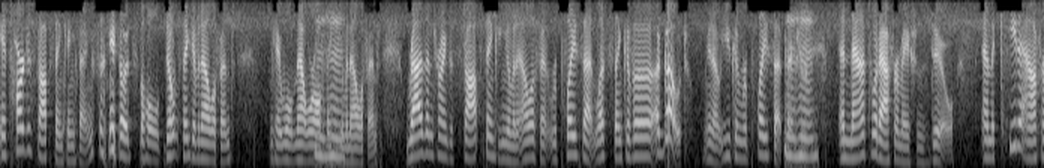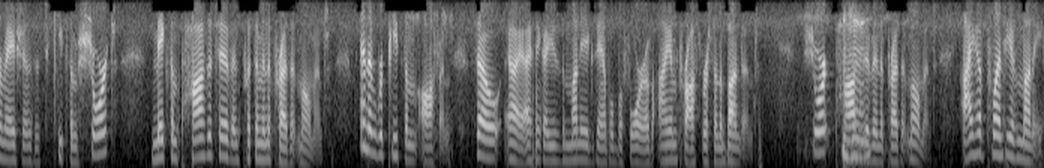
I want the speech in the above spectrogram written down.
it's hard to stop thinking things. you know, it's the whole don't think of an elephant. Okay, well now we're all thinking Mhm. of an elephant. Rather than trying to stop thinking of an elephant, replace that. and Let's think of a, a goat. You know, you can replace that picture. Mhm. And that's what affirmations do. And the key to affirmations is to keep them short, make them positive, and put them in the present moment. And then repeat them often. So I, I think I used the money example before of I am prosperous and abundant. Short, positive in the present moment. I have plenty of money.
